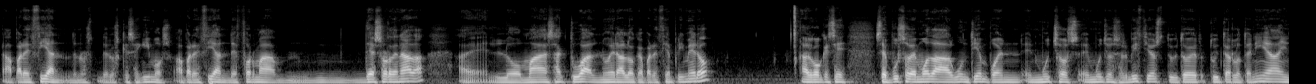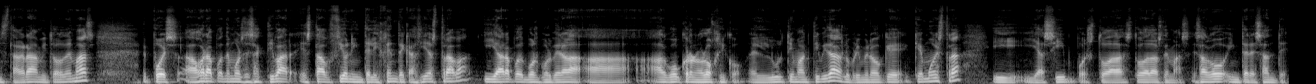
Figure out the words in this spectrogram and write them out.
aparecían, de los, que seguimos, aparecían de forma mm, desordenada. Eh, lo más actual no era lo que aparecía primero algo que se, se, puso de moda algún tiempo en, muchos, en muchos servicios, Twitter, Twitter, lo tenía, Instagram y todo lo demás, pues ahora podemos desactivar esta opción inteligente que hacía Strava y ahora podemos volver a, algo cronológico. El última actividad es lo primero que, muestra y, así pues todas, todas las demás. Es algo interesante.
